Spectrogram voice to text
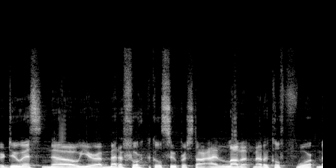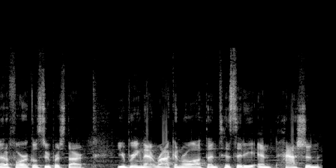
or Dewis. No, you're a metaphorical superstar. I love it. Medical for, metaphorical superstar. You bring that rock and roll authenticity and passion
